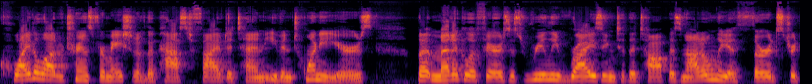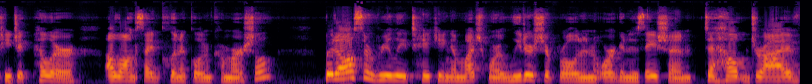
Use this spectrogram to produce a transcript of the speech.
quite a lot of transformation of the past five to 10, even 20 years, but medical affairs is really rising to the top as not only a third strategic pillar alongside clinical and commercial, but also really taking a much more leadership role in an organization to help drive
